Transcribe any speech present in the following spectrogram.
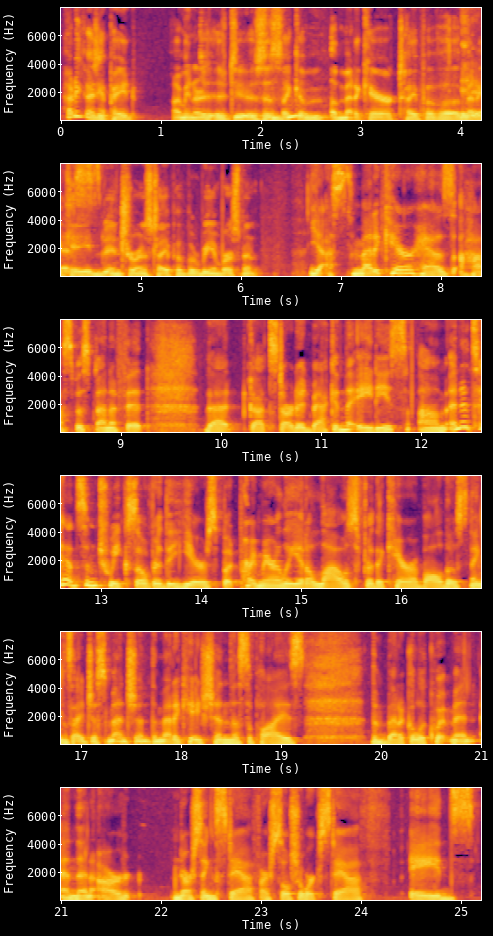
How do you guys get paid? I mean, are, is do- is this like a, a Medicare type of a Mm-hmm. Medicaid insurance type of a reimbursement? Yes, Medicare has a hospice benefit that got started back in the 80s, um, and it's had some tweaks over the years, but primarily it allows for the care of all those things I just mentioned the medication, the supplies, the medical equipment, and then our nursing staff, our social work staff, aides,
